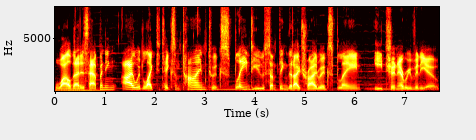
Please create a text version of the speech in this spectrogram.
While that is happening, I would like to take some time to explain to you something that I try to explain each and every video.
